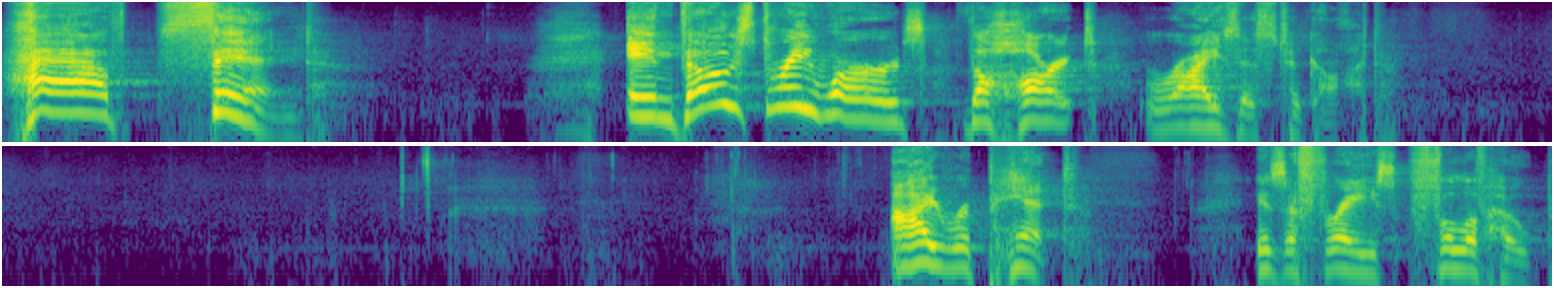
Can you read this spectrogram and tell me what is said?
have sinned. In those three words, the heart rises to God. I repent is a phrase full of hope.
